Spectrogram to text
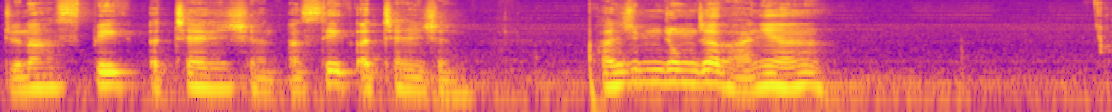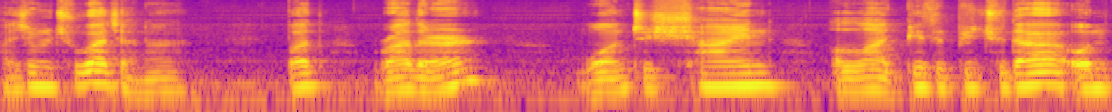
do not speak attention uh, seek attention. 관심 종자가 아니야. 관심을 추구하지 않아. But rather want to shine a light. 빛을 비추다 on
